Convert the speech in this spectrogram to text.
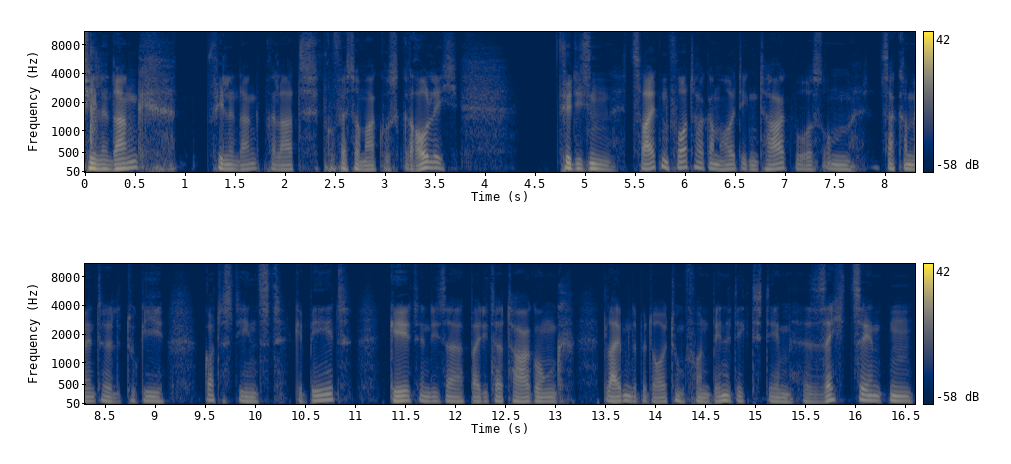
Vielen Dank. Vielen Dank, Prälat Professor Markus Graulich, für diesen zweiten Vortrag am heutigen Tag, wo es um Sakramente, Liturgie, Gottesdienst, Gebet geht in dieser, bei dieser Tagung bleibende Bedeutung von Benedikt dem 16.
